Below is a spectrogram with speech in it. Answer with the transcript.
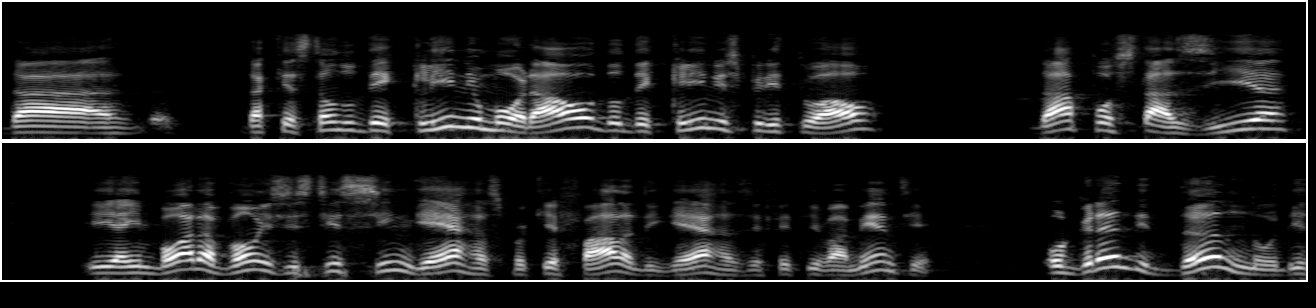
da, da questão do declínio moral, do declínio espiritual, da apostasia, e embora vão existir sim guerras, porque fala de guerras efetivamente, o grande dano de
